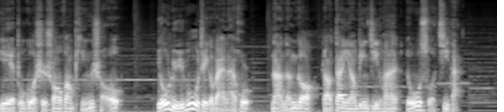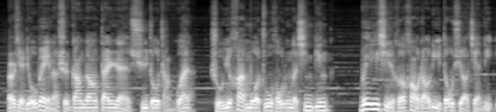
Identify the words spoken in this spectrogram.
也不过是双方平手，有吕布这个外来户，那能够让丹阳兵集团有所忌惮。而且刘备呢是刚刚担任徐州长官，属于汉末诸侯中的新丁，威信和号召力都需要建立。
